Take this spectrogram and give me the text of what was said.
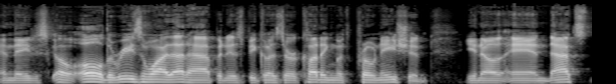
and they just go, "Oh, the reason why that happened is because they're cutting with pronation." You know, and that's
